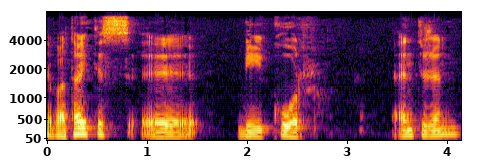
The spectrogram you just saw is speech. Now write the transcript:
Hepatitis uh, B core antigen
